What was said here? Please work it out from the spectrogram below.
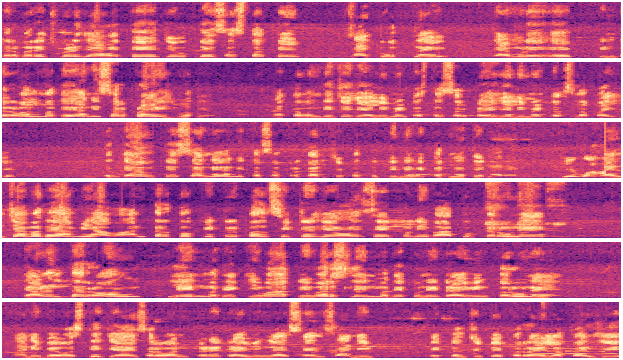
तर बरेच वेळ जे आहे ते जे उद्देश असतात ते साध्य होत नाही. त्यामुळे हे इंटरव्हलमध्ये आणि सरप्राईजमध्ये नाकाबंदीचे जे एलिमेंट असतात सरप्राईज एलिमेंट असला पाहिजे. तर त्या उद्देशाने आणि तशा प्रकारच्या पद्धतीने हे करण्यात येणार आहे. जे वाहन यांच्यामध्ये आम्ही आवाहन करतो की ट्रिपल सीटर जे आहे ते कोणी वाहतूक करू नये. त्यानंतर रॉंग लेनमध्ये किंवा रिव्हर्स लेनमध्ये कोणी ड्रायव्हिंग करू नये. आणि व्यवस्थित जे आहे सर्वांकडे ड्रायव्हिंग लायसन्स आणि व्हेकलचे पेपर राहायला पाहिजे.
